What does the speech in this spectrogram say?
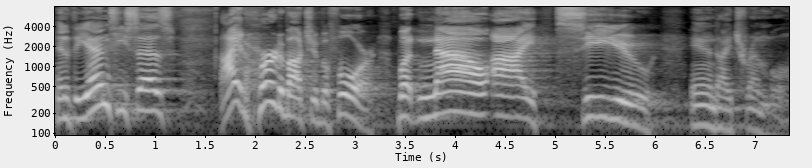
And at the end, he says, I had heard about you before, but now I see you and I tremble.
